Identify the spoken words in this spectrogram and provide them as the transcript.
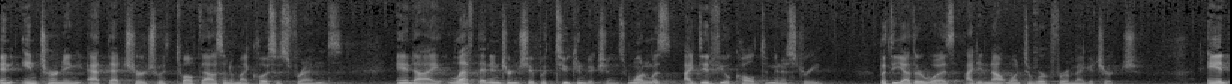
and interning at that church with 12,000 of my closest friends. And I left that internship with two convictions. One was I did feel called to ministry, but the other was I did not want to work for a megachurch. And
